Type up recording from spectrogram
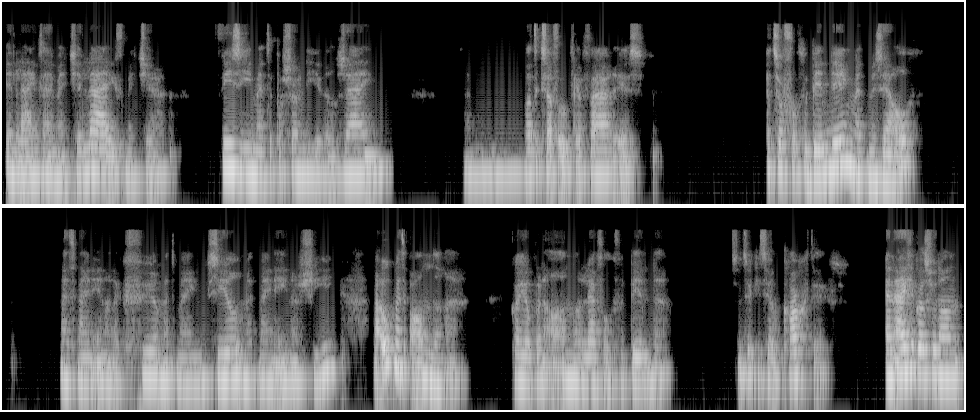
in lijn zijn met je lijf, met je visie, met de persoon die je wil zijn. Um, wat ik zelf ook ervaar is, het zorgt voor verbinding met mezelf, met mijn innerlijk vuur, met mijn ziel, met mijn energie, maar ook met anderen. Kan je op een ander level verbinden. Dat is natuurlijk iets heel krachtigs. En eigenlijk als we dan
